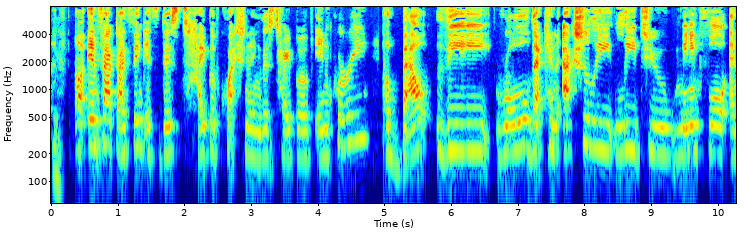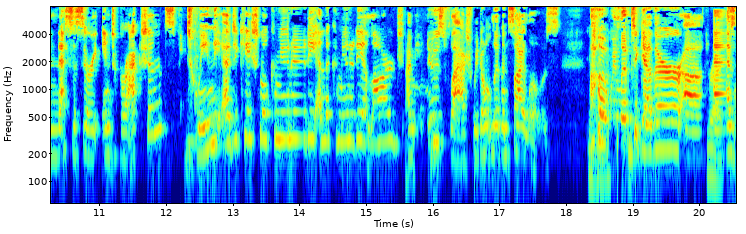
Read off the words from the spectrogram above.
uh, in fact, I think it's this type of questioning, this type of inquiry about the role that can actually lead to meaningful and necessary interactions between the educational community and the community at large. I mean, newsflash, we don't live in silos. Uh, we live together uh, right. as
